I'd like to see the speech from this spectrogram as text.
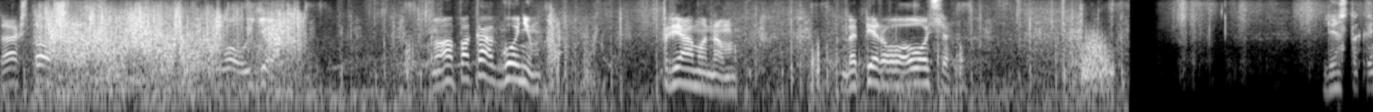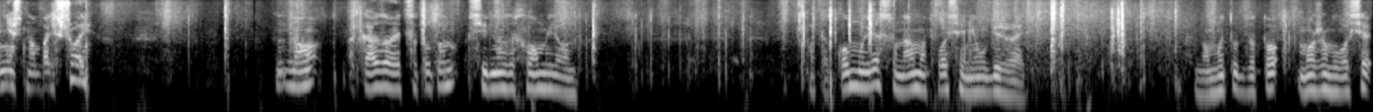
Так что его уйдет. Ну а пока гоним прямо нам до первого ося. Лес-то, конечно, большой, но оказывается тут он сильно захламлен. По такому лесу нам от лося не убежать. Но мы тут зато можем лося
